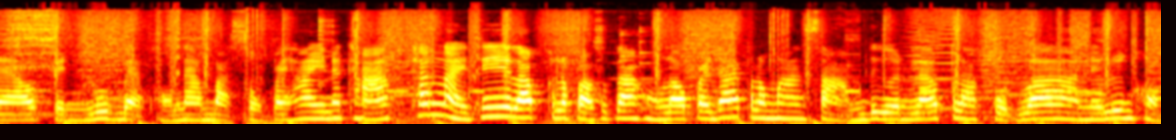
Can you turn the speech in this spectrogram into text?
แล้ว เป็นรูปแบบของนามบัตรส่งไปให้นะคะ ท่านไหนที่รับกระเป๋าสตางค์ของเราไปได้ประมาณ 3 เดือน แล้วปรากฏว่าในเรื่องของ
